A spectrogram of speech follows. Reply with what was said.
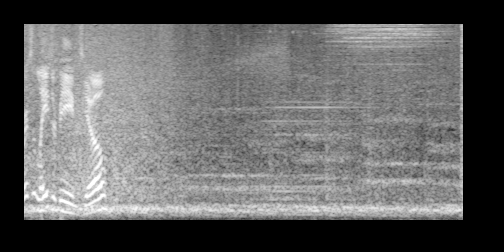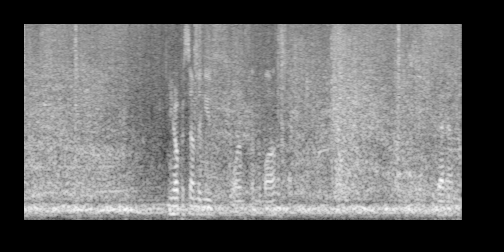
Where's the laser beams, yo? Hope someone uses swarms on the boss. See that happen.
